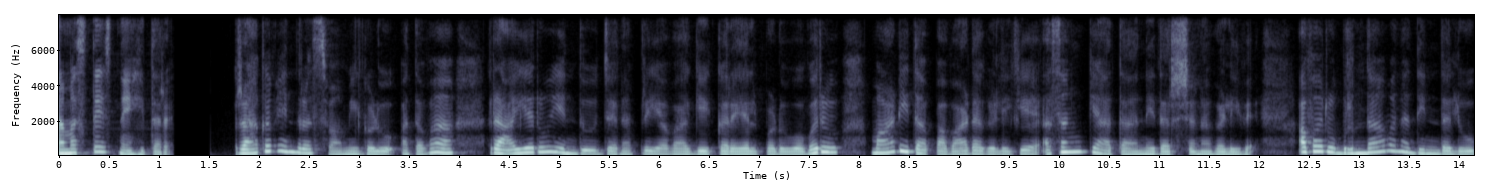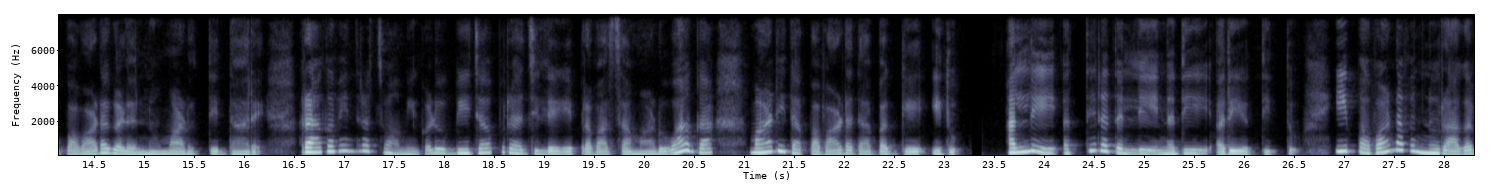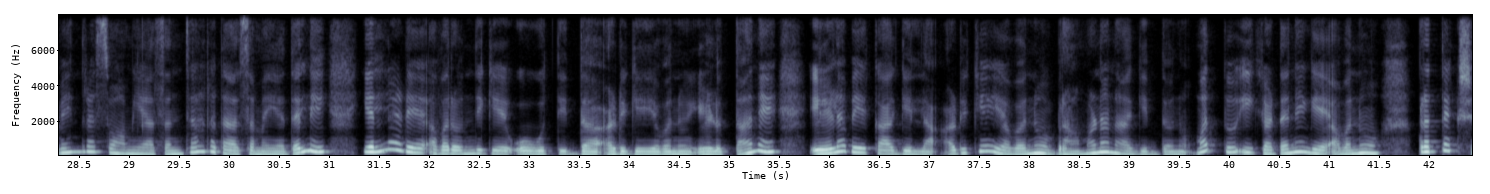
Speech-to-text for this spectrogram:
ನಮಸ್ತೆ ಸ್ನೇಹಿತರೆ. ರಾಘವೇಂದ್ರ ಸ್ವಾಮಿಗಳು ಅಥವಾ ರಾಯರು ಎಂದು ಜನಪ್ರಿಯವಾಗಿ ಕರೆಯಲ್ಪಡುವವರು ಮಾಡಿದ ಪವಾಡಗಳಿಗೆ ಅಸಂಖ್ಯಾತ ನಿದರ್ಶನಗಳಿವೆ. ಅವರು ಬೃಂದಾವನದಿಂದಲೂ ಪವಾಡಗಳನ್ನು ಮಾಡುತ್ತಿದ್ದಾರೆ. ರಾಘವೇಂದ್ರ ಸ್ವಾಮಿಗಳು ಬಿಜಾಪುರ ಜಿಲ್ಲೆಗೆ ಪ್ರವಾಸ ಮಾಡುವಾಗ ಮಾಡಿದ ಪವಾಡದ ಬಗ್ಗೆ ಇದು. ಅಲ್ಲಿ ಹತ್ತಿರದಲ್ಲಿ ನದಿ ಹರಿಯುತ್ತಿತ್ತು. ಈ ಪವಾಡವನ್ನು ರಾಘವೇಂದ್ರ ಸ್ವಾಮಿಯ ಸಂಚಾರದ ಸಮಯದಲ್ಲಿ ಎಲ್ಲೆಡೆ ಅವರೊಂದಿಗೆ ಹೋಗುತ್ತಿದ್ದ ಅಡುಗೆಯವನು ಹೇಳುತ್ತಾನೆ, ಹೇಳಬೇಕಾಗಿಲ್ಲ. ಅಡುಗೆಯವನು ಬ್ರಾಹ್ಮಣನಾಗಿದ್ದನು ಮತ್ತು ಈ ಘಟನೆಗೆ ಅವನು ಪ್ರತ್ಯಕ್ಷ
